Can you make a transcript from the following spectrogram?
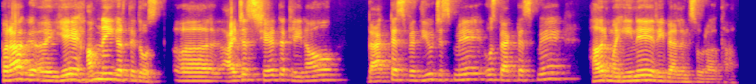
Parag uh, ye hum nahi karte dost. Uh, I just shared the Clenow बैक टेस्ट विद यू जिसमें उस बैक टेस्ट में हर महीने tha. हो रहा था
